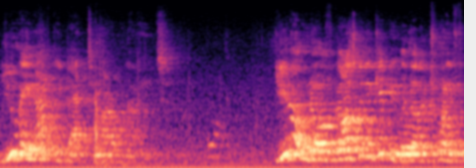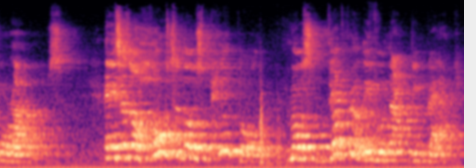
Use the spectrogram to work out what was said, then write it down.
you may not be back tomorrow night. You don't know if God's going to give you another 24 hours. And he says a host of those people most definitely will not be back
